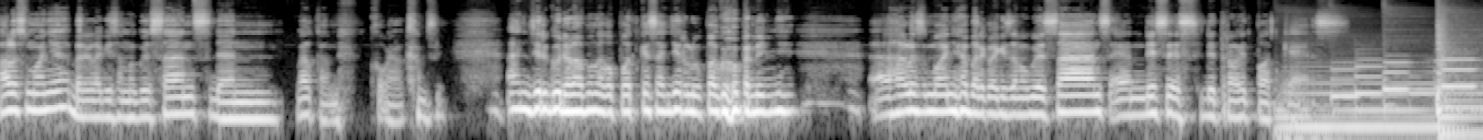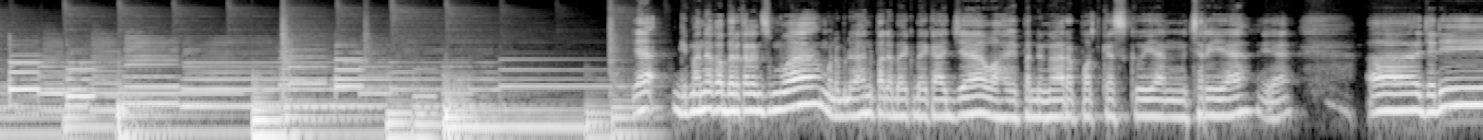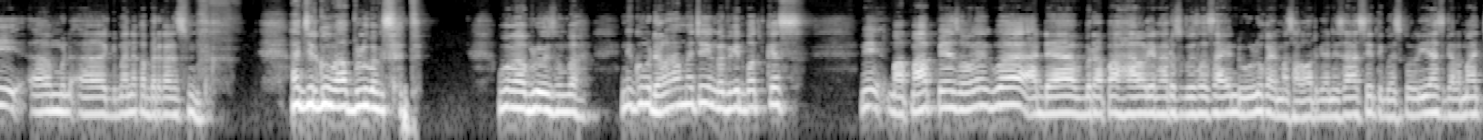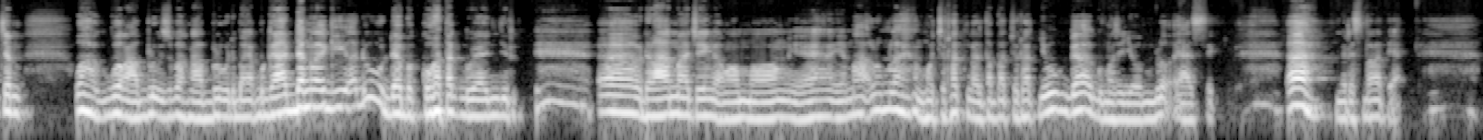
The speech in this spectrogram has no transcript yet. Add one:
Halo semuanya, balik lagi sama gue Sans dan welcome. Kok welcome sih? Anjir gue udah lama gak ke podcast anjir, lupa gue openingnya. Uh, halo semuanya, balik lagi sama gue Sans and this is Detroit Podcast. Ya, gimana kabar kalian semua? Mudah-mudahan pada baik-baik aja, wahai pendengar podcastku yang ceria, ya. Uh, jadi uh, uh, gimana kabar kalian semua? Anjir gue ngablu bangsat. Gue ngablu sumpah. Ini gue udah lama cuy nggak bikin podcast. Ini maaf maaf ya soalnya gue ada beberapa hal yang harus gue selesain dulu kayak masalah organisasi, tugas kuliah segala macem. Wah gue ngablu sumpah ngablu udah banyak begadang lagi. Aduh udah bekuatak gue anjir uh, udah lama cuy nggak ngomong ya ya maklum lah mau curhat nggak tempat curhat juga gue masih jomblo ya asik ah miris banget ya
